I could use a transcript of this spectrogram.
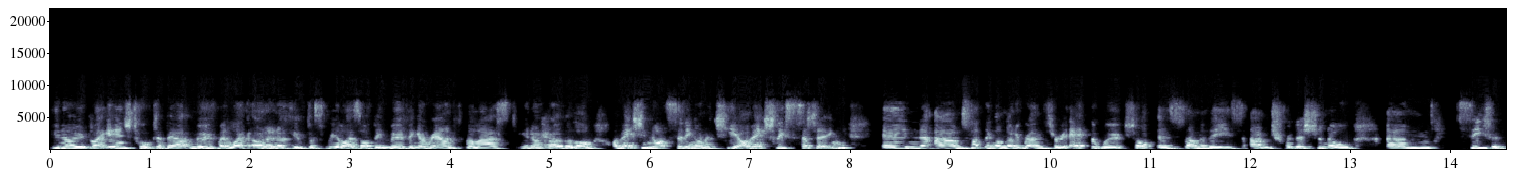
you know, like Ange talked about movement. Like, I don't know if you've just realized I've been moving around for the last, you know, however long. I'm actually not sitting on a chair. I'm actually sitting in um, something I'm going to run through at the workshop is some of these um, traditional um, seated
